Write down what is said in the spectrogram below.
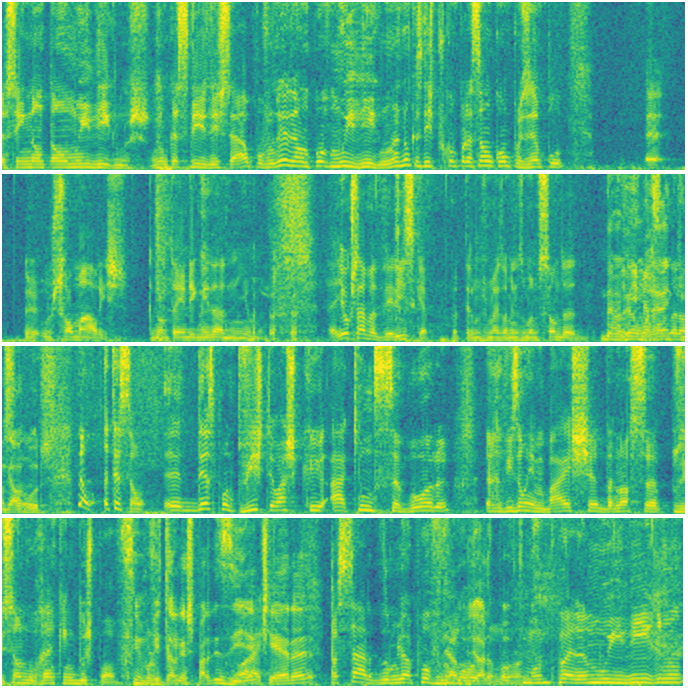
assim não tão muito dignos. Nunca se diz, diz ah, o povo português é um povo muito digno, mas nunca se diz por comparação com, por exemplo, eh, os somalis, que não têm dignidade nenhuma. Eu gostava de ver isso, que é para termos mais ou menos uma noção da. Deve da haver um ranking, nossa- algures. Não, atenção, eh, desse ponto de vista, eu acho que há aqui um sabor, a revisão em baixa da nossa posição no ranking dos povos. Sim, Porque Vítor Gaspar dizia Ora, que era Passar do melhor povo do mundo melhor povo do mundo. para muito digno,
